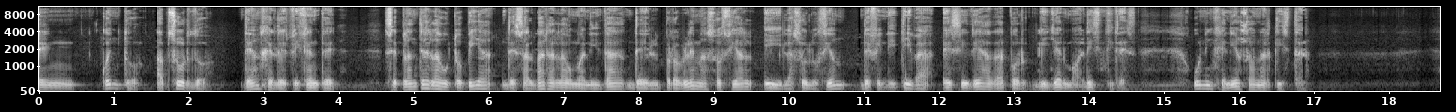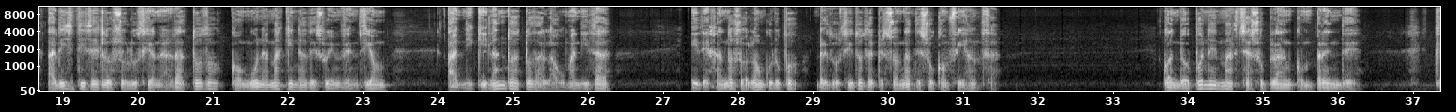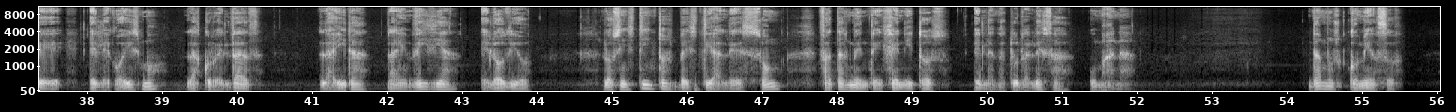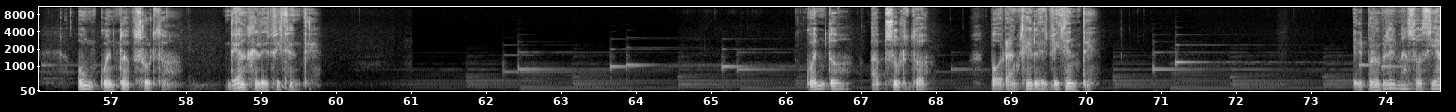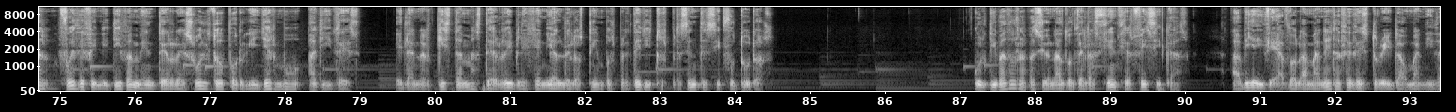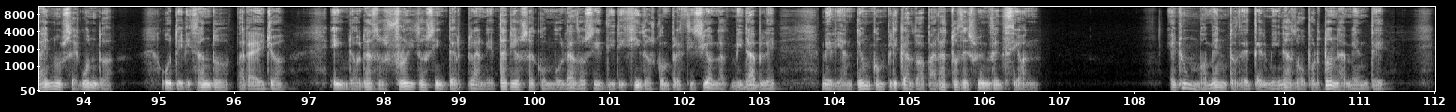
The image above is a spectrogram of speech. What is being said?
En Cuento absurdo de Ángeles Vicente se plantea la utopía de salvar a la humanidad del problema social y la solución definitiva es ideada por Guillermo Arístides, un ingenioso anarquista. Arístides lo solucionará todo con una máquina de su invención, aniquilando a toda la humanidad y dejando solo a un grupo reducido de personas de su confianza. Cuando pone en marcha su plan comprende que el egoísmo, la crueldad, la ira, la envidia, el odio, los instintos bestiales son fatalmente ingénitos en la naturaleza humana. Damos comienzo. Un cuento absurdo de Ángeles Vicente Cuento absurdo por Ángeles Vicente El problema social fue definitivamente resuelto por Guillermo Arides, el anarquista más terrible y genial de los tiempos pretéritos presentes y futuros. Cultivador apasionado de las ciencias físicas, había ideado la manera de destruir la humanidad en un segundo, utilizando para ello ignorados fluidos interplanetarios acumulados y dirigidos con precisión admirable mediante un complicado aparato de su invención. En un momento determinado oportunamente,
